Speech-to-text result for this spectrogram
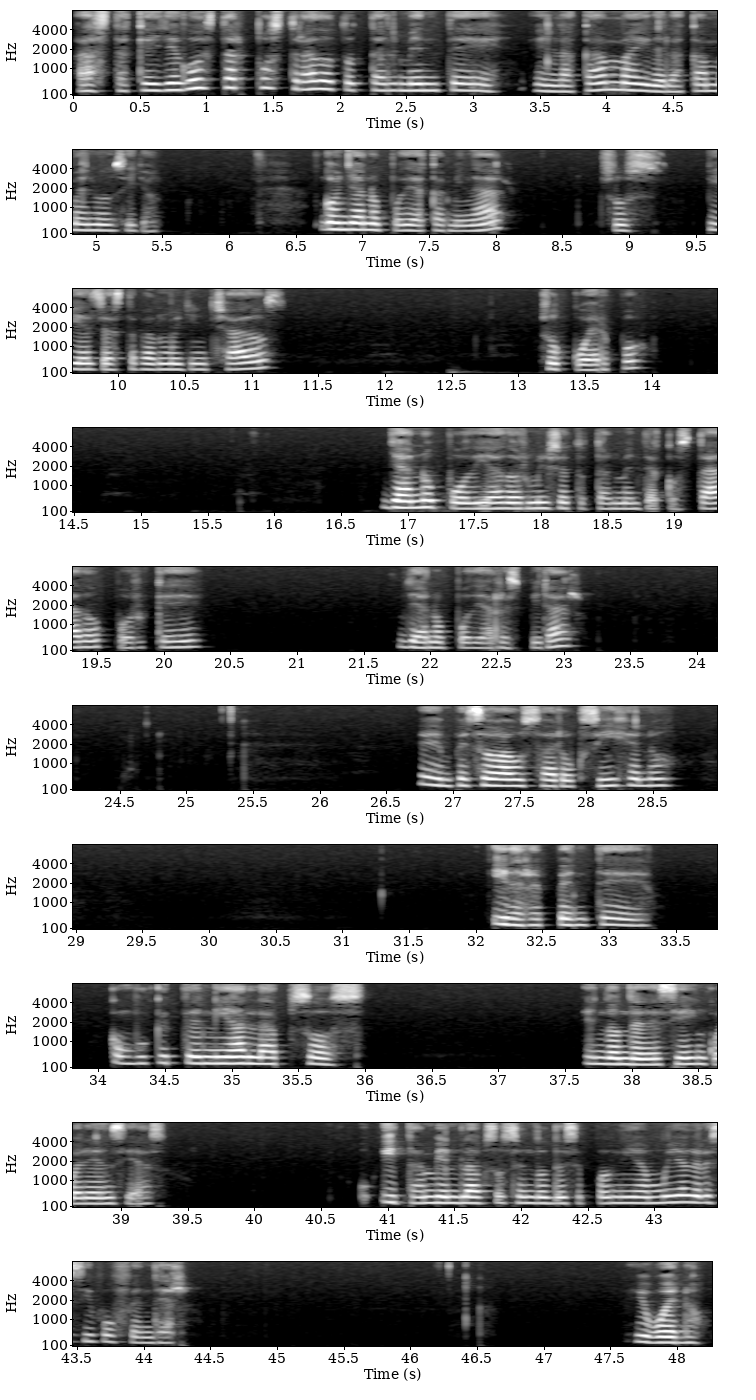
Hasta que llegó a estar postrado totalmente en la cama y de la cama en un sillón. Gon ya no podía caminar, sus pies ya estaban muy hinchados, su cuerpo ya no podía dormirse totalmente acostado porque ya no podía respirar. Empezó a usar oxígeno y de repente como que tenía lapsos en donde decía incoherencias y también lapsos en donde se ponía muy agresivo ofender. Y bueno,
